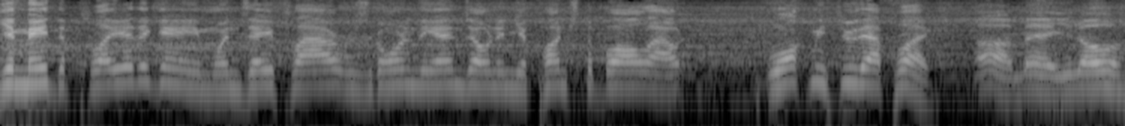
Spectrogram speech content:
You made the play of the game when Zay Flowers was going in the end zone and you punched the ball out. Walk me through that play. Oh man, you know,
